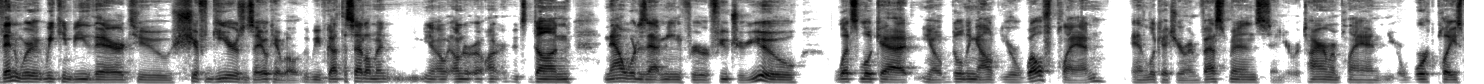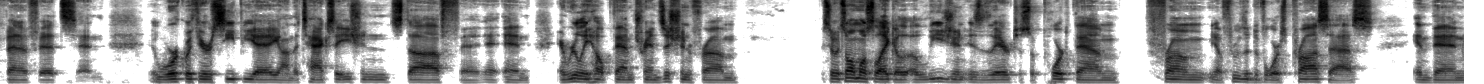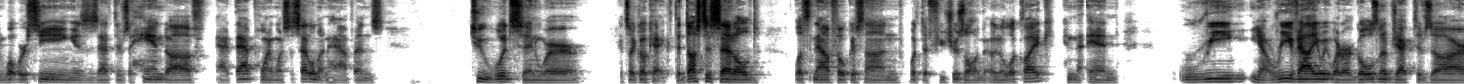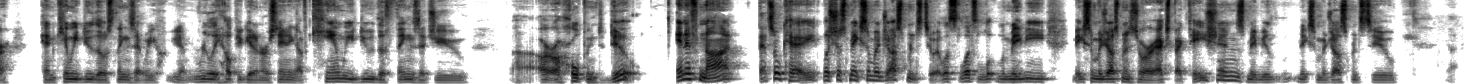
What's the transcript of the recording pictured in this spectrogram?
then we we can be there to shift gears and say, okay, well, we've got the settlement, you know, under, under, it's done. Now, what does that mean for future you? Let's look at you know building out your wealth plan and look at your investments and your retirement plan and your workplace benefits and work with your CPA on the taxation stuff and and, and really help them transition from. So it's almost like Allegiant is there to support them from you know through the divorce process and then what we're seeing is, is that there's a handoff at that point once the settlement happens to Woodson, where it's like, okay, the dust is settled. Let's now focus on what the future is all going to look like, and and re you know reevaluate what our goals and objectives are, and can we do those things that we you know, really help you get an understanding of? Can we do the things that you uh, are, are hoping to do? And if not, that's okay. Let's just make some adjustments to it. Let's let's maybe make some adjustments to our expectations. Maybe make some adjustments to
